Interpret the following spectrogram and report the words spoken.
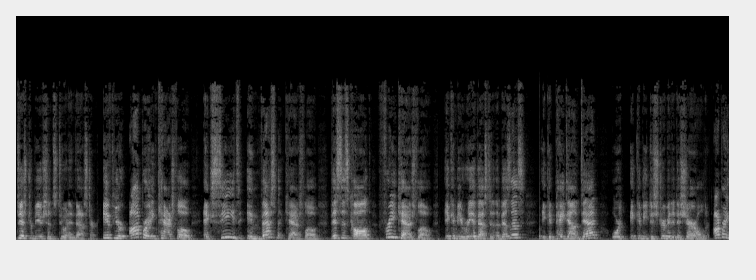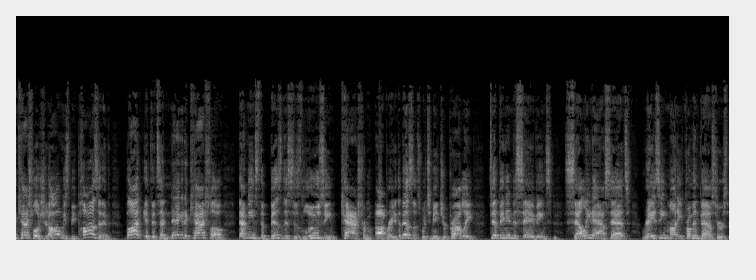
distributions to an investor. If your operating cash flow exceeds investment cash flow, this is called free cash flow. It can be reinvested in the business, it could pay down debt, or it could be distributed to shareholders. Operating cash flow should always be positive, but if it's a negative cash flow, that means the business is losing cash from operating the business, which means you're probably dipping into savings, selling assets, raising money from investors,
